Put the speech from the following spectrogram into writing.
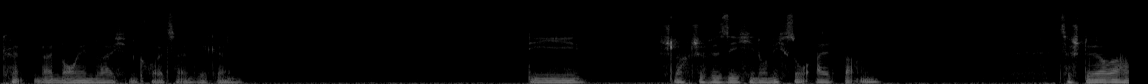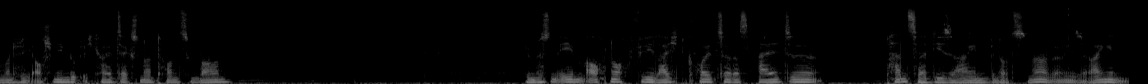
Wir könnten einen neuen leichten Kreuzer entwickeln. Die Schlachtschiffe sehe ich hier noch nicht so altbacken. Zerstörer haben wir natürlich auch schon die Möglichkeit, 600 Tonnen zu bauen. Wir müssen eben auch noch für die leichten Kreuzer das alte Panzerdesign benutzen. Ne? Also wenn wir jetzt reingehen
